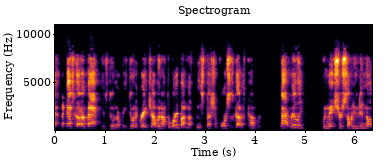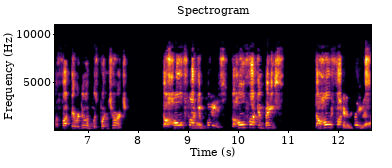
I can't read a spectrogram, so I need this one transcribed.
That, that guy's got our back. He's doing a, he's doing a great job. We don't have to worry about nothing. These special forces got us covered. Not really. We made sure somebody who didn't know what the fuck they were doing was put in charge. The whole fucking place. The whole fucking base. The whole A fucking base.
